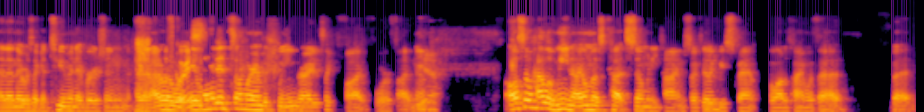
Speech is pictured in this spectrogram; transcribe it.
and then there was like a two minute version, and then I don't know where it landed somewhere in between, right? It's like five, four or five now. Yeah, Also, Halloween, I almost cut so many times, so I feel like Mhm. we spent a lot of time with that. But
